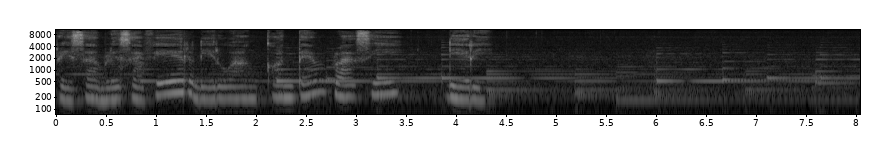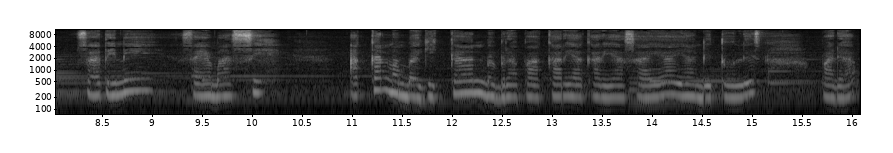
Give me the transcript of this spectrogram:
Risa Blue Safir di ruang kontemplasi diri. Saat ini saya masih akan membagikan beberapa karya-karya saya yang ditulis pada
